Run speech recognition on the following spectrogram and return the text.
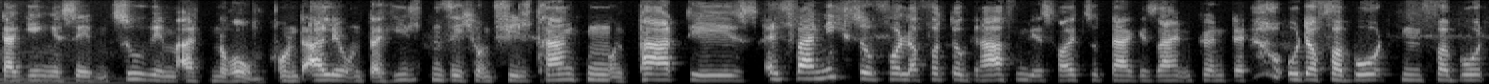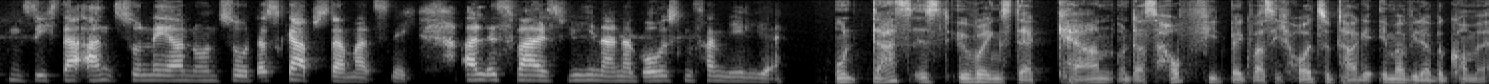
Da ging es eben zu wie im alten Rom. Und alle unterhielten sich und viel tranken und Partys. Es war nicht so voller Fotografen, wie es heutzutage sein könnte oder verboten, verboten, sich da anzunähern und so. Das gab es damals nicht. Alles war es wie in einer großen Familie. Und das ist übrigens der Kern und das Hauptfeedback, was ich heutzutage immer wieder bekomme.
